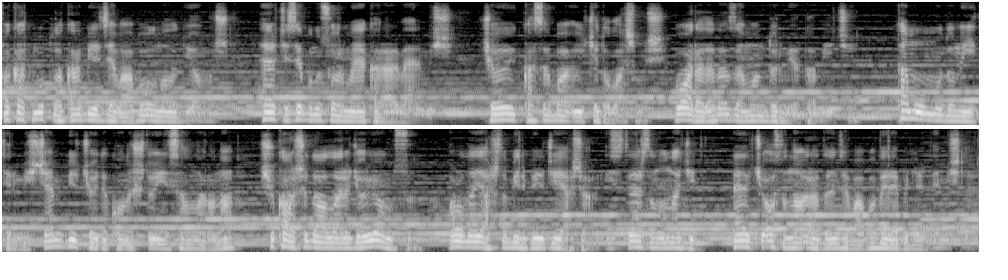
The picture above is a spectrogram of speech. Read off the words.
Fakat mutlaka bir cevabı olmalı diyormuş. Herkese bunu sormaya karar vermiş. Köy, kasaba, ülke dolaşmış. Bu arada da zaman durmuyor tabii ki. Tam umudunu yitirmişken bir köyde konuştuğu insanlar ona şu karşı dağları görüyor musun? Orada yaşlı bir bilci yaşar. İstersen ona git. Belki o sana aradığın cevabı verebilir demişler.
